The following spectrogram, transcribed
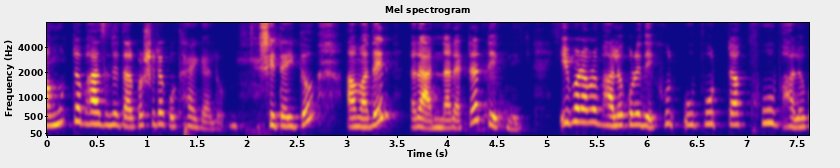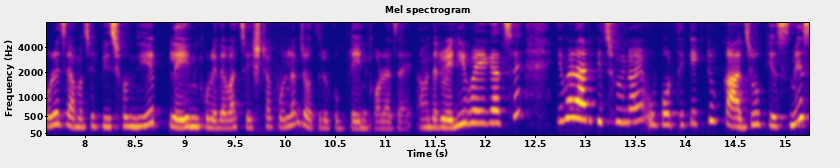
আঙুরটা ভাজলে তারপর সেটা কোথায় গেল? সেটাই তো আমাদের রান্নার একটা টেকনিক এবার আমরা ভালো করে দেখুন, উপরটা খুব ভালো করে চামচের পিছন দিয়ে প্লেন করে দেওয়ার চেষ্টা করলাম, যতটুকু প্লেন করা যায়। আমাদের রেডি হয়ে গেছে। এবার আর কিছুই নয়, উপর থেকে একটু কাজু, কিশমিশ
